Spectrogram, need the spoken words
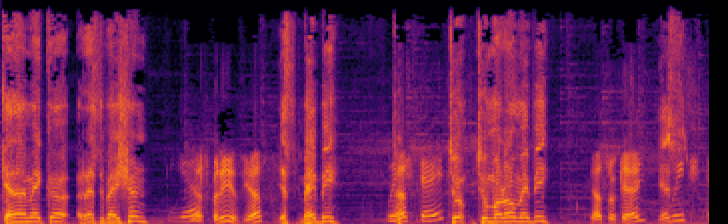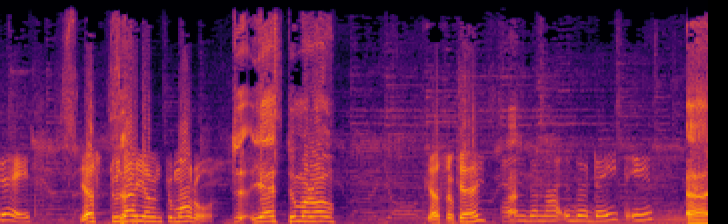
can I make a reservation? Yes. Yes, please. Yes. Yes, maybe. Which Yes. date? To tomorrow, maybe? Yes, okay. Yes. Which date? Yes, today and tomorrow. D- yes, tomorrow. Yes, okay. And the, the date is Uh,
